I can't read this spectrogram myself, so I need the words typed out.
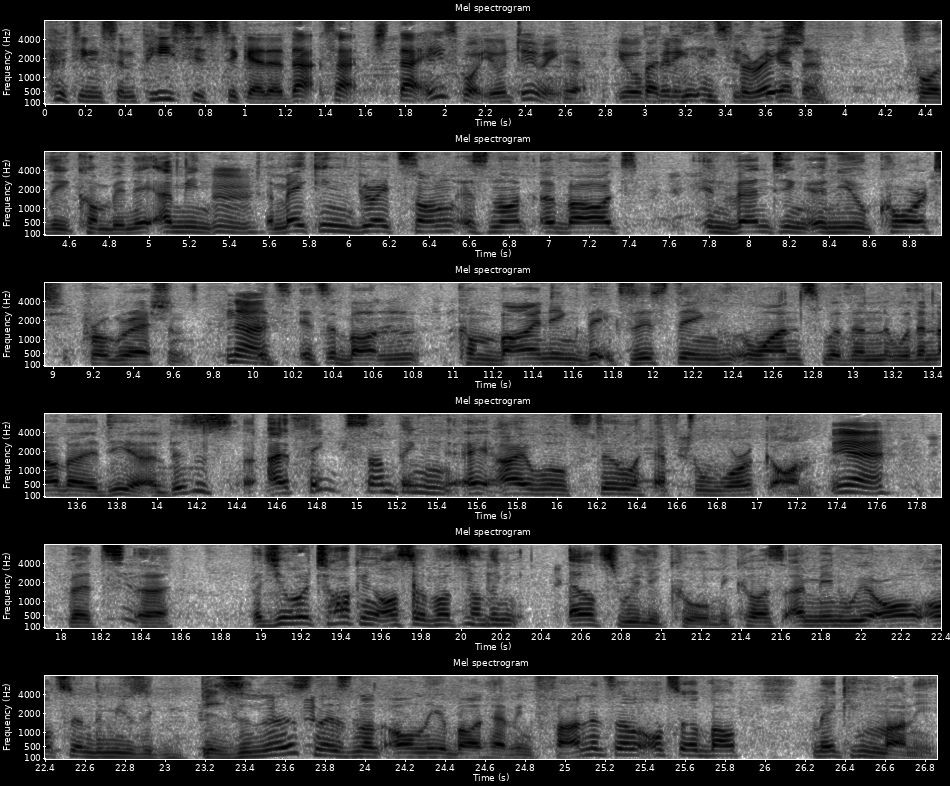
putting some pieces together, that's actually, that is what you're doing. You're but putting the pieces inspiration together. Mm. for the combination. I mean, making a great song is not about inventing a new chord progression. No. it's it's about combining the existing ones with an with another idea. And this is, I think, something AI will still have to work on. Yeah. But uh, but you were talking also about something else really cool because I mean we're all also in the music business and it's not only about having fun it's also about making money.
